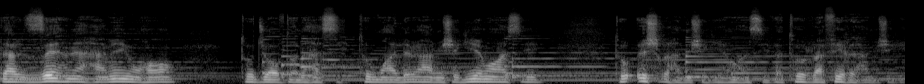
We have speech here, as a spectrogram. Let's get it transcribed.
در ذهن همه ماها تو جاودانه هستی. تو معلم همیشگی ما هستی. تو عشق همیشگی ما هستی و تو رفیق همیشگی.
